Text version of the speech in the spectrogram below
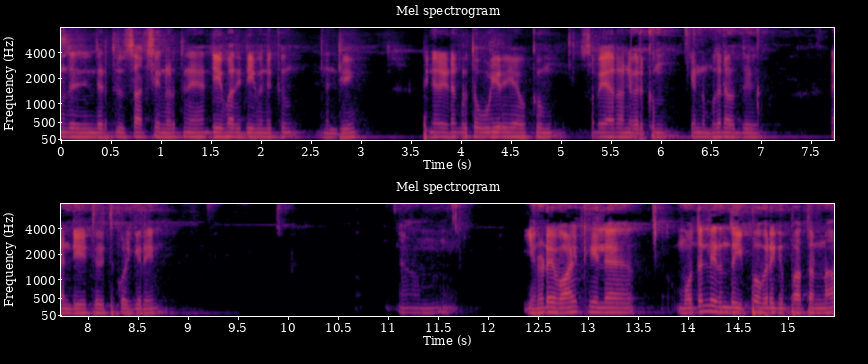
முதல் இந்த இடத்தில் சாட்சியை நடத்தின தேவாதி தேவனுக்கும் நன்றி. பின்னர் இடம் கொடுத்த ஊழியரையாவுக்கும் சபையார் அனைவருக்கும் என் முதலாவது நன்றியை தெரிவித்துக் கொள்கிறேன். என்னுடைய வாழ்க்கையில் முதல்ல இருந்து இப்போ வரைக்கும் பார்த்தோம்னா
